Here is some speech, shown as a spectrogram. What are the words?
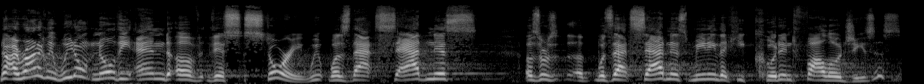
Now, ironically, we don't know the end of this story. We, was that sadness? Was, uh, was that sadness meaning that he couldn't follow Jesus?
